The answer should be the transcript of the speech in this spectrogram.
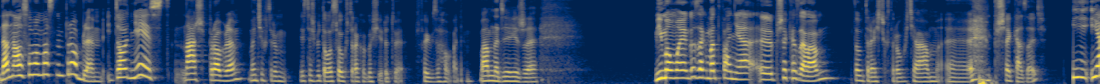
dana osoba ma z tym problem. I to nie jest nasz problem, w momencie, w którym jesteśmy tą osobą, która kogoś irytuje swoim zachowaniem. Mam nadzieję, że mimo mojego zagmatwania yy, przekazałam tą treść, którą chciałam yy, przekazać. I ja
